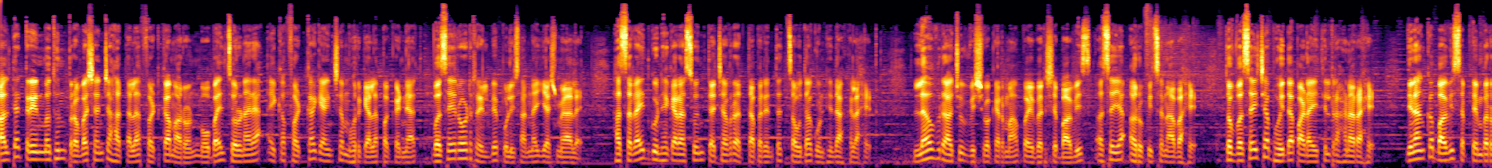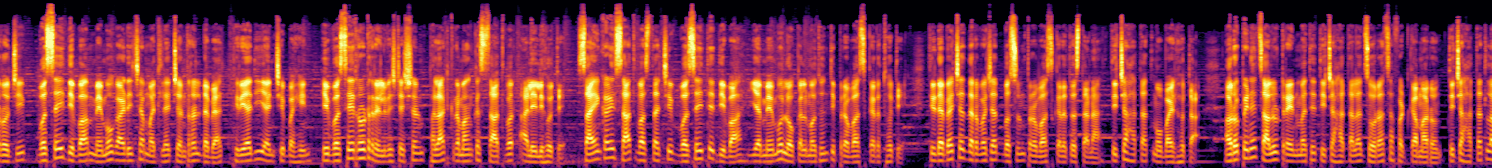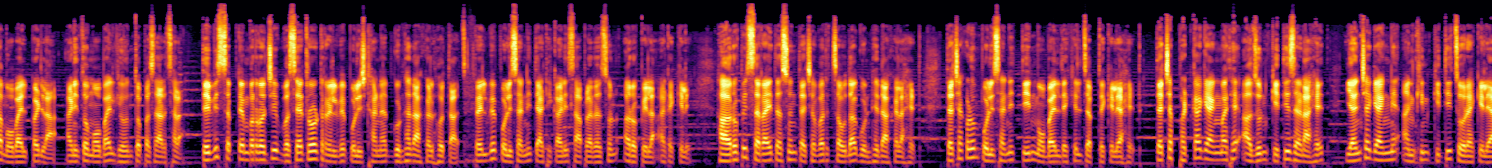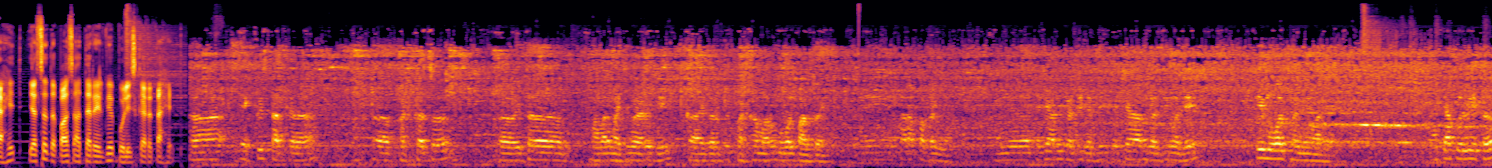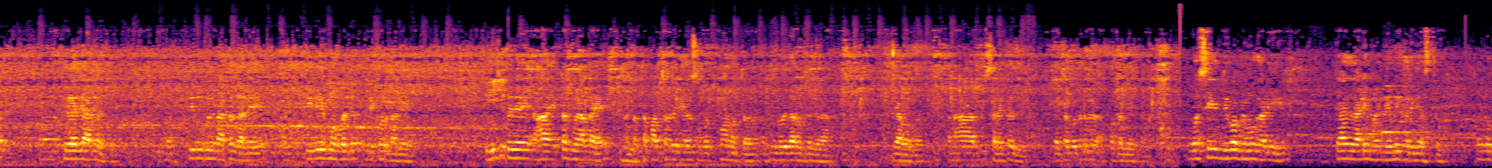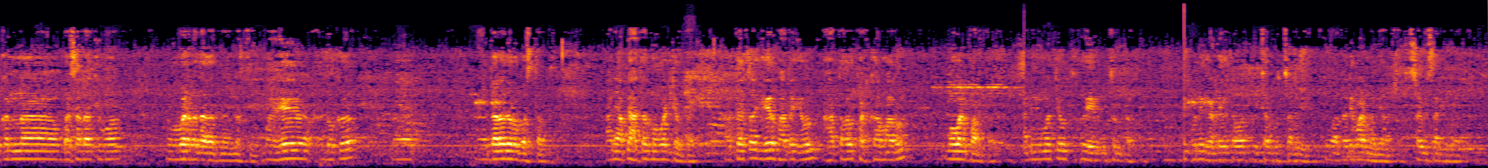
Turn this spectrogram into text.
चालत्या ट्रेनमधून प्रवाशांच्या हाताला फटका मारून मोबाईल चोरणाऱ्या एका फटका गँगच्या म्होरक्याला पकडण्यात वसई रोड रेल्वे पोलिसांना यश मिळालंय. हा सराईत गुन्हेगार असून त्याच्यावर आतापर्यंत चौदा गुन्हे दाखल आहेत. लव राजू विश्वकर्मा वय वर्ष बावीस असं या आरोपीचं नाव आहे. तो वसईच्या भोयदापाडा येथील राहणार आहे. दिनांक बावीस सप्टेंबर रोजी वसई दिवा मेमो गाडीच्या मधल्या जनरल डब्यात फिर्यादी यांची बहीण ही वसई रोड रेल्वे स्टेशन फलाट क्रमांक सात वर आलेली होते. सायंकाळी सात वाजताची वसई ते दिवा या मेमो लोकलमधून ती प्रवास करत होती. ती डब्याच्या दरवाजात बसून प्रवास करत असताना तिच्या हातात मोबाईल होता. आरोपीने चालू ट्रेनमध्ये तिच्या हाताला जोराचा फटका मारून तिच्या हातातला मोबाईल पडला आणि तो मोबाईल घेऊन तो पसार झाला. तेवीस सप्टेंबर रोजी वसई रोड रेल्वे पोलीस ठाण्यात गुन्हा दाखल होताच रेल्वे पोलिसांनी त्या ठिकाणी सापळा रचून आरोपीला अटक केली. हा आरोपी सराईत असून त्याच्या त्याच्यावर चौदा गुन्हे दाखल आहेत. त्याच्याकडून पोलिसांनी तीन मोबाईल देखील जप्त केले आहेत. त्याच्या फटका गँगमध्ये अजून किती जण आहेत? यांच्या गँगने आणखीन किती चोऱ्या केल्या आहेत? याचा तपास आता रेल्वे पोलीस करत आहेत. एकवीस तारखेला फटकाचं इथं मला माहिती मिळाली होती. का जर फटका मारून मोबाईल पाळतोय आणि त्याला पकडला. आणि त्याची आम्ही गर्दी घेतली. त्याच्या आम्ही गर्दीमध्ये ती मोबाईल फोन घेऊन आले. आणि त्यापूर्वी इथं फिरायला आले होते. तीन गुन्हे दाखल झाले आणि तिन्ही मोबाईल रिकवर झाले. ही जी म्हणजे हा एकटाच मिळाला आहे. आता तपासाला यासोबत फोन होतं? अजून जोडीदार होतं जरा याबाबत. पण हा सरायतच आहे. त्याच्याबद्दल पकडले वसई दिवा मेमो गाडी आहे. त्या गाडीमध्ये नेहमी गर्दी असते. तर लोकांना बसायला किंवा उभारायला जागा नाही नसते. मग हे लोक दराजवळ बसतात. आणि आपल्या हातात मोबाईल ठेवतात. त्याचा गैरफायदा घेऊन हातावर फटका मारून मोबाईल पाडतात आणि मग ते हे उचलतात. गुन्हे घडले तेव्हा विचारपूस चालू आहे तो आता रिमांडमध्ये आमच्या सव्वीस तारखेला.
